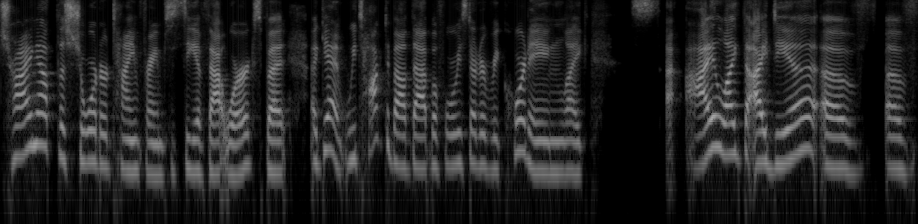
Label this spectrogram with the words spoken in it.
trying out the shorter time frames to see if that works. But again, we talked about that before we started recording. Like I like the idea of of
